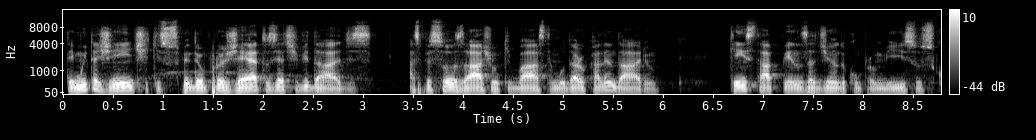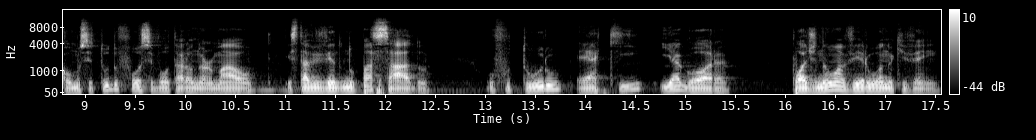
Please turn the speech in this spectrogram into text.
Tem muita gente que suspendeu projetos e atividades. As pessoas acham que basta mudar o calendário. Quem está apenas adiando compromissos, como se tudo fosse voltar ao normal, está vivendo no passado. O futuro é aqui e agora. Pode não haver o ano que vem.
